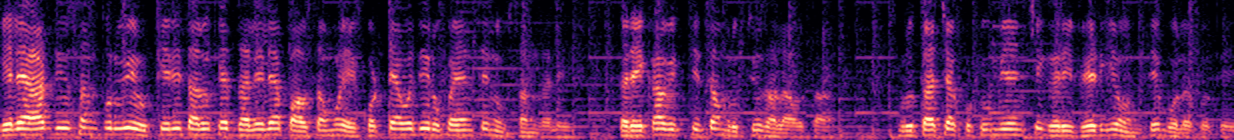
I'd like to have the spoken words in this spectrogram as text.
गेल्या आठ दिवसांपूर्वी हुकेरी तालुक्यात झालेल्या पावसामुळे कोट्यावधी रुपयांचे नुकसान झाले तर एका व्यक्तीचा मृत्यू झाला होता. मृताच्या कुटुंबियांची घरी भेट घेऊन ते बोलत होते.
